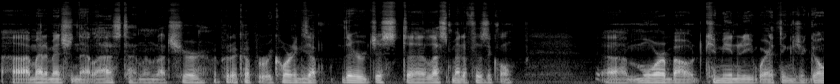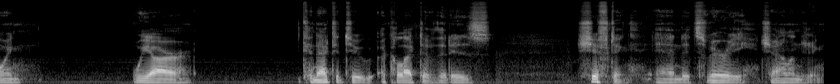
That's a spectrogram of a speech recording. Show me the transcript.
Uh, I might have mentioned that last time. I'm not sure. I put a couple of recordings up. They're just uh, less metaphysical, uh, more about community, where things are going. We are connected to a collective that is shifting, and it's very challenging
